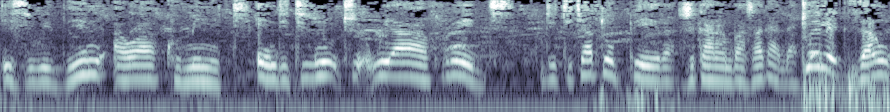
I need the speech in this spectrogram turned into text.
is within our community and we are afraid kuti tichatopera zvikaramba zvakadai. Toilet dzangu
